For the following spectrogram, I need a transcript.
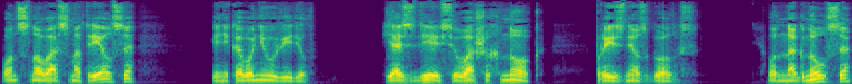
Он снова осмотрелся и никого не увидел. «Я здесь, у ваших ног», — произнес голос. Он нагнулся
